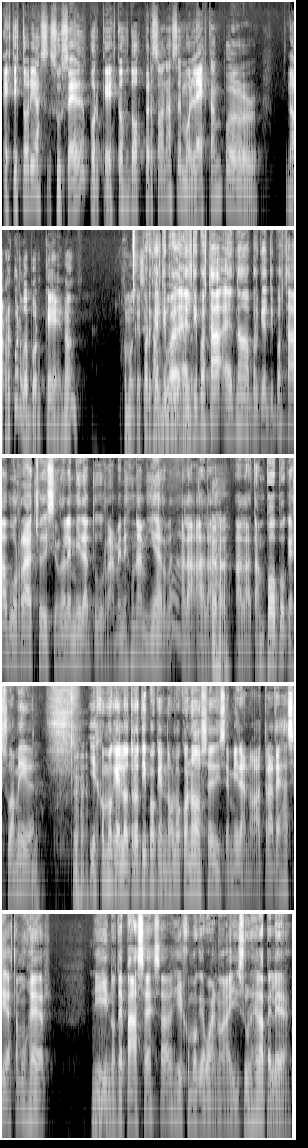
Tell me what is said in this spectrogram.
esta historia sucede porque estas dos personas se molestan por... No recuerdo por qué, ¿no? Porque el tipo, el tipo estaba, eh, no, porque el tipo estaba borracho diciéndole, mira, tu ramen es una mierda a la, a la, a la Tampopo, que es su amiga. Y es como que el otro tipo que no lo conoce dice, mira, no trates así a esta mujer y no te pases, ¿sabes? Y es como que, bueno, ahí surge la pelea.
